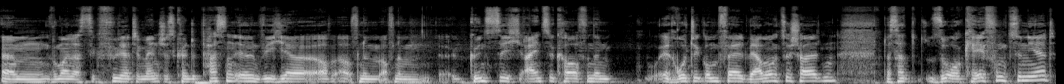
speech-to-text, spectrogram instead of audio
ähm, wo man das Gefühl hätte, Mensch, es könnte passen, irgendwie hier auf, auf einem auf einem günstig einzukaufenden Erotikumfeld Werbung zu schalten. Das hat so okay funktioniert.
